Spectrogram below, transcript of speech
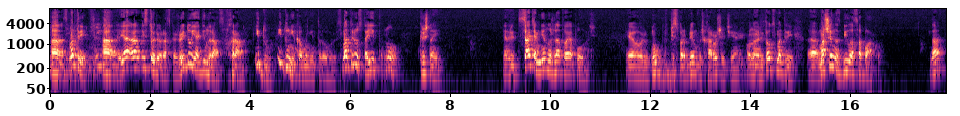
А, смотри, а, я историю расскажу. Иду я один раз в храм. Иду, иду, никого не трогаю. Смотрю, стоит, ну, Кришнаит. Я говорю, Сатя, мне нужна твоя помощь. Я говорю, ну, без проблем, вы же хороший человек. Он говорит, вот смотри, э, машина сбила собаку. Да?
